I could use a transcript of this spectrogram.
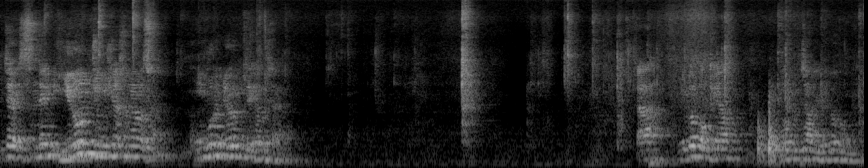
이제 선생님 이론 중심의 설명을 공부는 여러분들이 해보세요. 자, 읽어볼게요. 이 문장 읽어봅니다.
